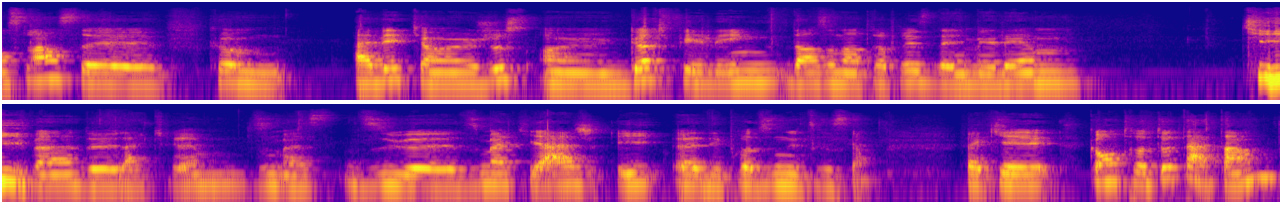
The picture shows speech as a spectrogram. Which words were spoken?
on se lance euh, comme avec un juste un gut feeling dans une entreprise de MLM qui vend de la crème, du, du, euh, du maquillage et euh, des produits de nutrition. Fait que contre toute attente,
